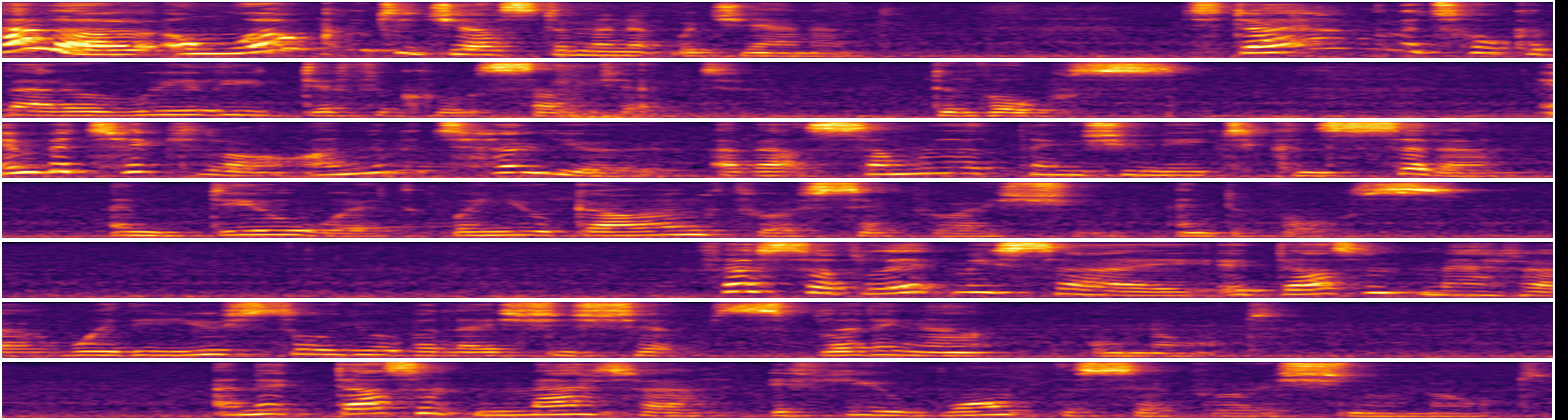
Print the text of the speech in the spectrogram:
Hello and welcome to Just a Minute with Janet. Today I'm going to talk about a really difficult subject, divorce. In particular, I'm going to tell you about some of the things you need to consider and deal with when you're going through a separation and divorce. First off, let me say it doesn't matter whether you saw your relationship splitting up or not. And it doesn't matter if you want the separation or not.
